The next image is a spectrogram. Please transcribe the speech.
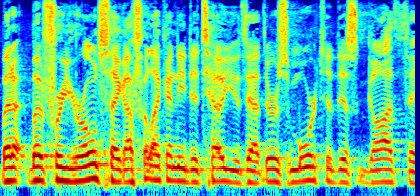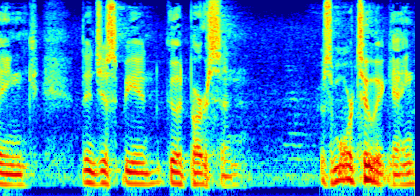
But, uh, but for your own sake, I feel like I need to tell you that there's more to this God thing than just being a good person. There's more to it, gang.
